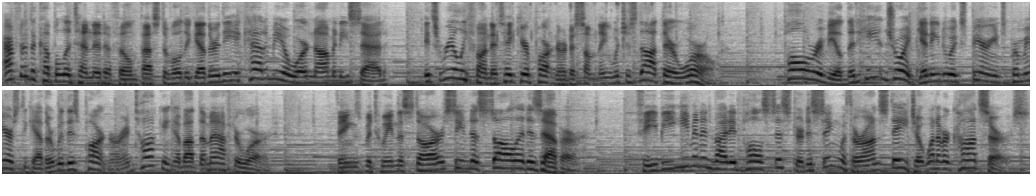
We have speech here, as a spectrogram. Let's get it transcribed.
After the couple attended a film festival together, the Academy Award nominee said, It's really fun to take your partner to something which is not their world. Paul revealed that he enjoyed getting to experience premieres together with his partner and talking about them afterward. Things between the stars seemed as solid as ever. Phoebe even invited Paul's sister to sing with her on stage at one of her concerts.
